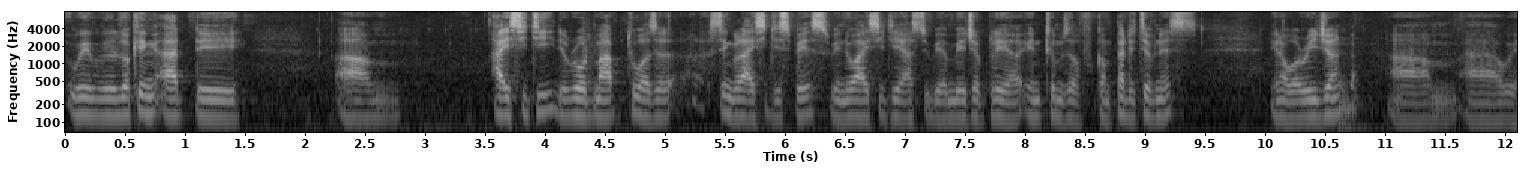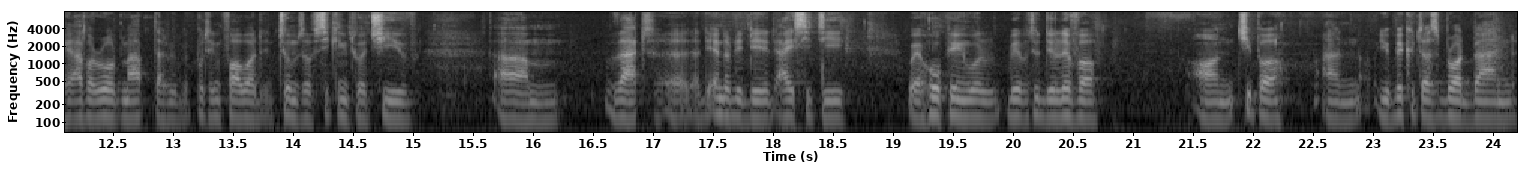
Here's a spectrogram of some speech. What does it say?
We be looking at the um, ICT, the roadmap towards a single ICT space. We know ICT has to be a major player in terms of competitiveness in our region. Um, uh, we have a roadmap that we'll be putting forward in terms of seeking to achieve um, that. Uh, at the end of the day, ICT, we're hoping will be able to deliver on cheaper and ubiquitous broadband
